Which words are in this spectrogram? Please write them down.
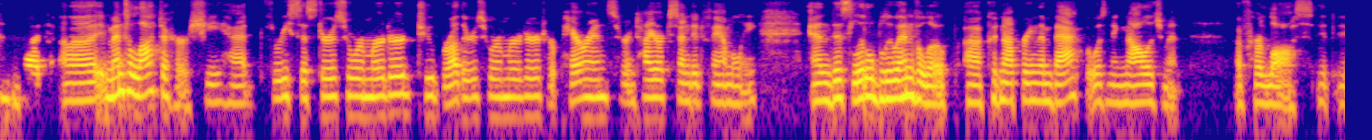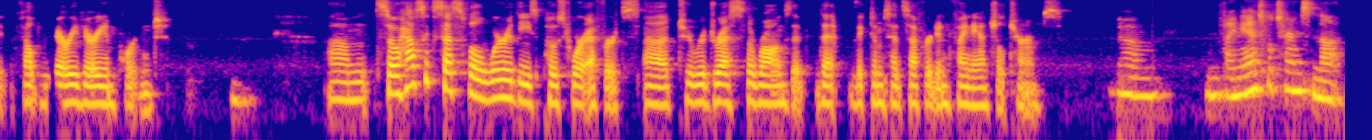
Mm-hmm. But uh, it meant a lot to her. She had three sisters who were murdered, two brothers who were murdered, her parents, her entire extended family. And this little blue envelope uh, could not bring them back, but was an acknowledgement of her loss. It, it felt very, very important. Mm-hmm. Um, so, how successful were these post war efforts uh, to redress the wrongs that, that victims had suffered in financial terms? Um, in financial terms, not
